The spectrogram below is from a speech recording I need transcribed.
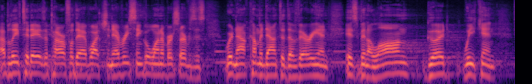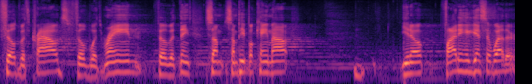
I believe today is a powerful day. I've watched in every single one of our services. We're now coming down to the very end. It's been a long, good weekend filled with crowds, filled with rain, filled with things. Some, some people came out, you know, fighting against the weather,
